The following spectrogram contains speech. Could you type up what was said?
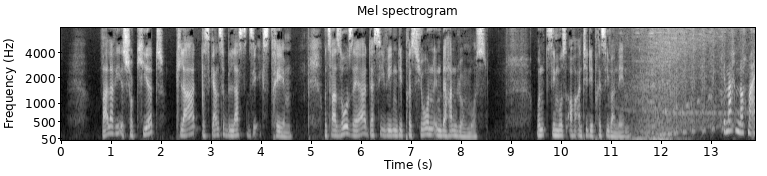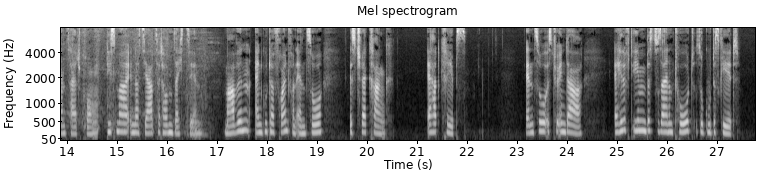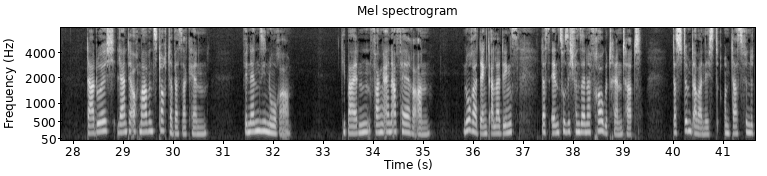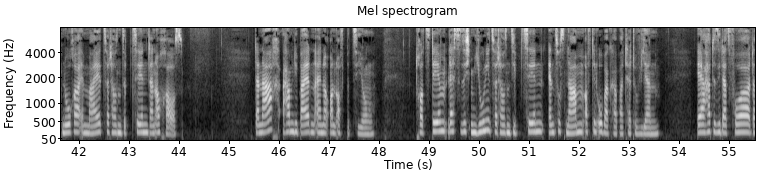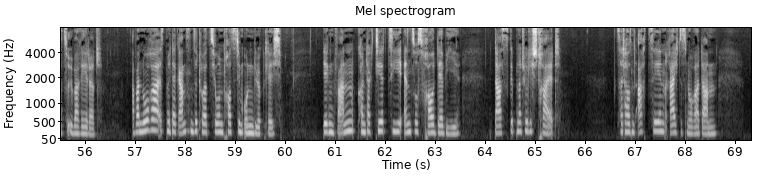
Valerie ist schockiert. Klar, das Ganze belastet sie extrem. Und zwar so sehr, dass sie wegen Depressionen in Behandlung muss. Und sie muss auch Antidepressiva nehmen. Wir machen nochmal einen Zeitsprung, diesmal in das Jahr 2016. Marvin, ein guter Freund von Enzo, ist schwer krank. Er hat Krebs. Enzo ist für ihn da. Er hilft ihm bis zu seinem Tod, so gut es geht. Dadurch lernt er auch Marvins Tochter besser kennen. Wir nennen sie Nora. Die beiden fangen eine Affäre an. Nora denkt allerdings, dass Enzo sich von seiner Frau getrennt hat. Das stimmt aber nicht und das findet Nora im Mai 2017 dann auch raus. Danach haben die beiden eine On-Off-Beziehung. Trotzdem lässt sie sich im Juni 2017 Enzos Namen auf den Oberkörper tätowieren. Er hatte sie davor dazu überredet. Aber Nora ist mit der ganzen Situation trotzdem unglücklich. Irgendwann kontaktiert sie Enzos Frau Debbie. Das gibt natürlich Streit. 2018 reicht es Nora dann.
